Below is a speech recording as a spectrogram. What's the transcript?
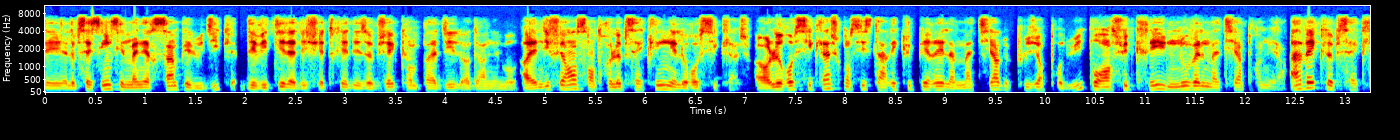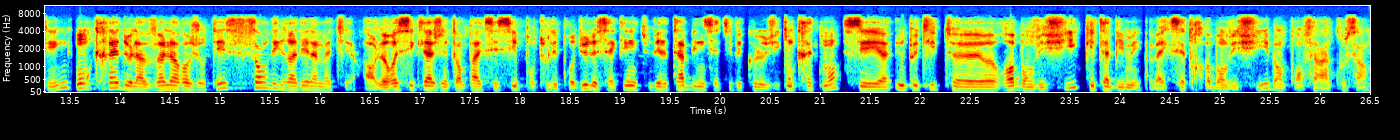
L'upcycling, c'est une manière simple et ludique d'éviter la déchetterie des objets qui n'ont pas dit leur dernier mot. Alors, il y a une différence entre l'upcycling et le recyclage. Alors, le recyclage consiste à récupérer la matière de plusieurs produits pour ensuite créer une nouvelle matière première. Avec l'upcycling, on crée de la valeur ajoutée sans dégrader la matière. Alors, le recyclage n'étant pas accessible pour tous les produits, le cycling est une véritable initiative écologique. Concrètement, c'est une petite euh, robe en Vichy qui est abîmée. Avec cette robe en Vichy, ben, on peut en faire un coussin,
